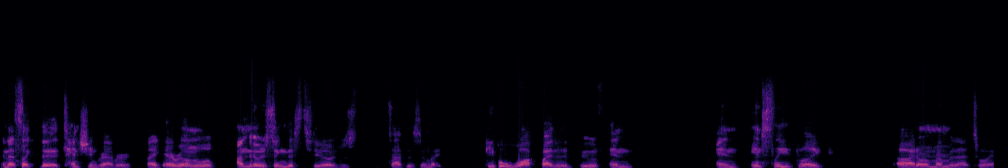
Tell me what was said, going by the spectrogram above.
and that's like the attention grabber. Like everyone will. I'm noticing this too. I'll just tap this in. Like people walk by the booth and and instantly like, oh, I don't remember that toy,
